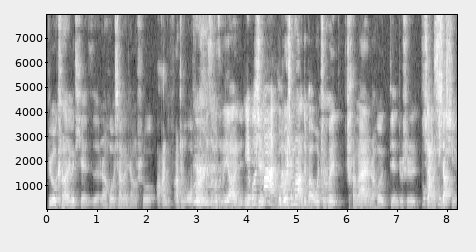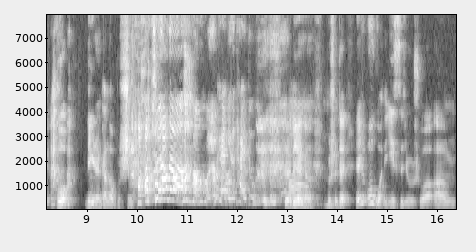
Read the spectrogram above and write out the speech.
比如我看到一个帖子，然后我下面想说、啊，你发这个 offer 怎么怎么样？你嗯 也不会去骂我不会去骂，对吧？嗯我只会长按，然后点就是不感想兴趣想不令人感到不适。真的，OK，你的态度，对，令人感到哦不是对。因为我我的意思就是说，嗯，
